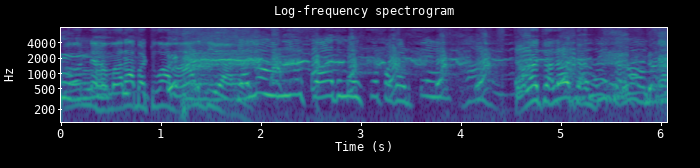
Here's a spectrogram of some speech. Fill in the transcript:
चोर ने हमारा बटुआ मार दिया है। चलो हम लोग साथ में उसको पकड़ते हैं। हाँ। चलो चलो जल्दी चलो हमारा।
